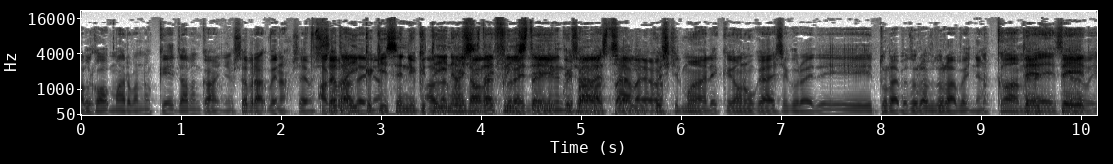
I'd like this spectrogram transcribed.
Algo, ma arvan, okei okay,, tal on ka on ju sõbrad või noh, selles mõttes. aga ta ikkagi, see on niisugune teine asi, ta ei freestyle'i nendega päevast päeva ju. kuskil mujal ikka jonu käes ja kuradi tuleb ja tuleb ja tuleb, on ju. teed, teed,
